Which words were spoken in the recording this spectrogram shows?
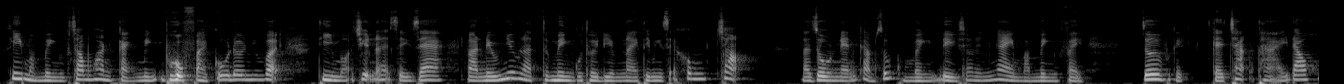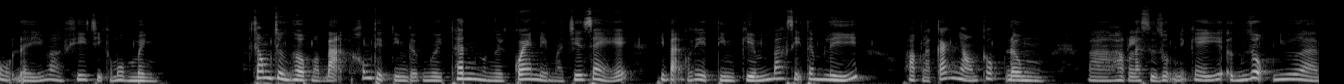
khi mà mình trong hoàn cảnh mình buộc phải cô đơn như vậy thì mọi chuyện đã lại xảy ra. Và nếu như là mình của thời điểm này thì mình sẽ không chọn là dồn nén cảm xúc của mình để cho đến ngày mà mình phải rơi vào cái cái trạng thái đau khổ đấy mà khi chỉ có một mình. Trong trường hợp mà bạn không thể tìm được người thân và người quen để mà chia sẻ ấy, thì bạn có thể tìm kiếm bác sĩ tâm lý hoặc là các nhóm cộng đồng và hoặc là sử dụng những cái ứng dụng như là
